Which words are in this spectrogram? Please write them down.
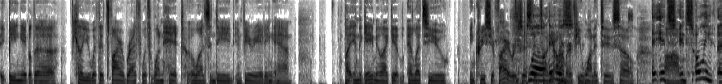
eh, being able to kill you with its fire breath with one hit was indeed infuriating and but in the game it like it it lets you increase your fire resistance well, on your was, armor if you wanted to. So it's um, it's only uh,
